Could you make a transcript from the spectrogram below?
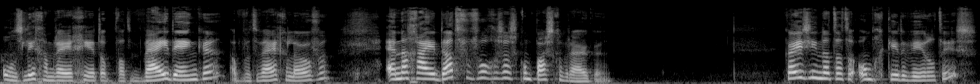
ons lichaam reageert op wat wij denken, op wat wij geloven. En dan ga je dat vervolgens als kompas gebruiken. Kan je zien dat dat de omgekeerde wereld is?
